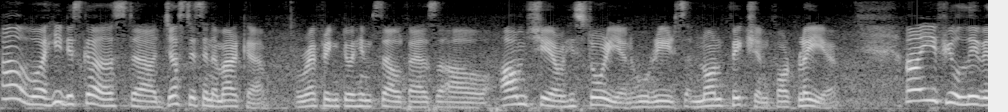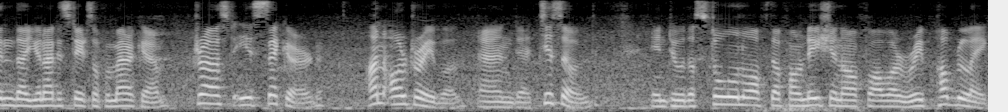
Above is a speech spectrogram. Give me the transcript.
Uh, he discussed uh, justice in America, referring to himself as an armchair historian who reads non-fiction for pleasure. Uh, if you live in the United States of America, trust is sacred, unalterable, and uh, chiseled into the stone of the foundation of our republic,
